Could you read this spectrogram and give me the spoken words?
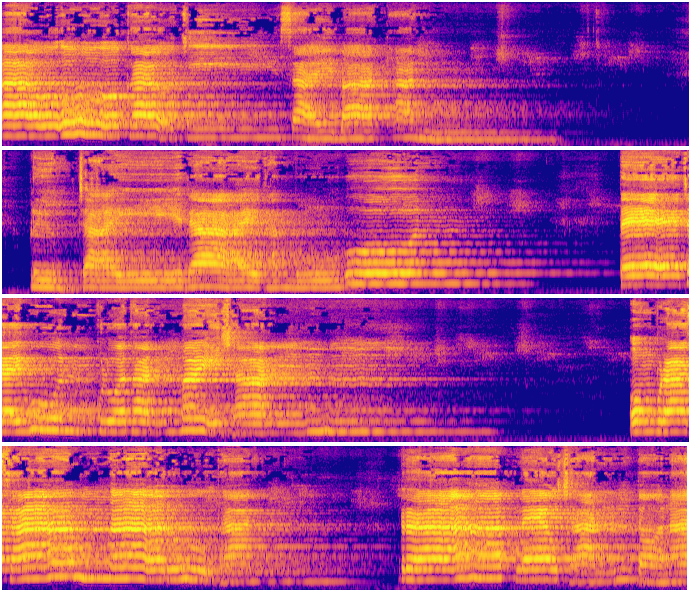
เอาข้าวจีใส่บาตรท่านปลื้มใจได้ทำบุญ แต่ใจวุ่นกลัวท่านไม่ชัน องค์พระสามมารู้ทัน รับแล้วฉันต่อหน้า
